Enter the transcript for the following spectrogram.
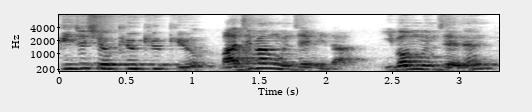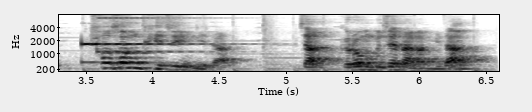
퀴즈쇼 QQQ 마지막 문제입니다. 이번 문제는 초성 퀴즈입니다. 자, 그럼 문제 나갑니다.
